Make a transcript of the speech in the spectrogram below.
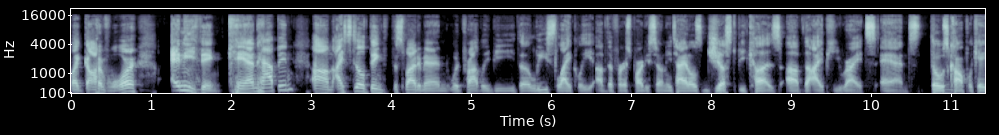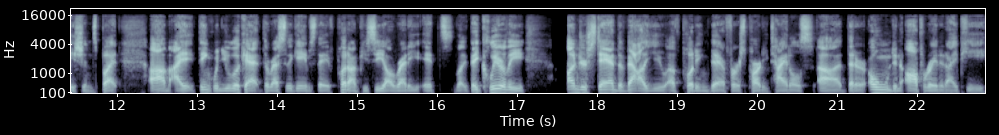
like God of War. Anything can happen. Um, I still think the Spider Man would probably be the least likely of the first party Sony titles just because of the IP rights and those mm-hmm. complications. But um, I think when you look at the rest of the games they've put on PC already, it's like they clearly understand the value of putting their first party titles uh, that are owned and operated IP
